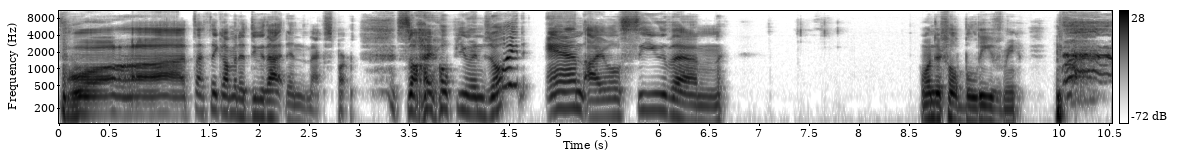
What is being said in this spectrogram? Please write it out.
but I think I'm going to do that in the next part. So I hope you enjoyed, and I will see you then. Wonderful, believe me.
